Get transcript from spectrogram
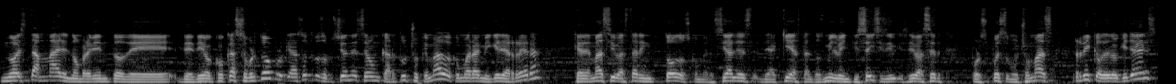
no está mal el nombramiento de, de Diego Coca, sobre todo porque las otras opciones eran un cartucho quemado, como era Miguel Herrera, que además iba a estar en todos los comerciales de aquí hasta el 2026 y se iba a hacer, por supuesto, mucho más rico de lo que ya es,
